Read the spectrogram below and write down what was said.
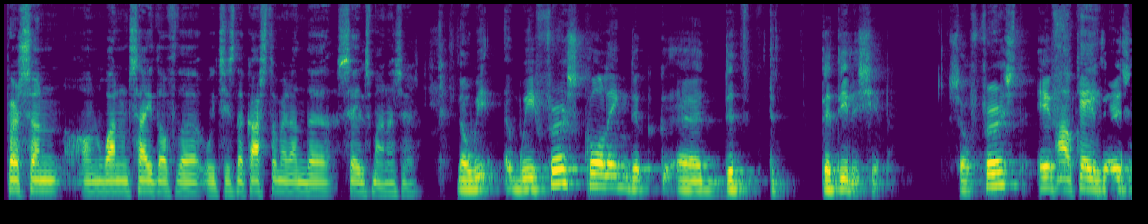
person on one side of the which is the customer and the sales manager? No, we we first calling the uh, the, the the dealership. So first, if, Ah, okay. if there is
